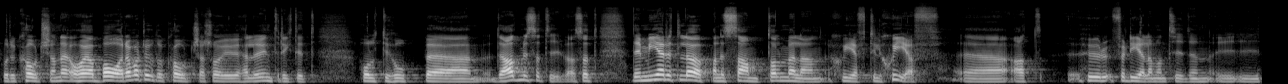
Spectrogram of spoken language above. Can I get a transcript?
på det coachande. Och har jag bara varit ute och coachat så har jag ju heller inte riktigt hållit ihop eh, det administrativa. Så det är mer ett löpande samtal mellan chef till chef. Eh, att hur fördelar man tiden i, i,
